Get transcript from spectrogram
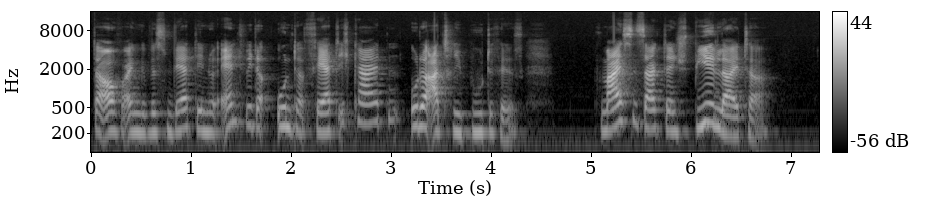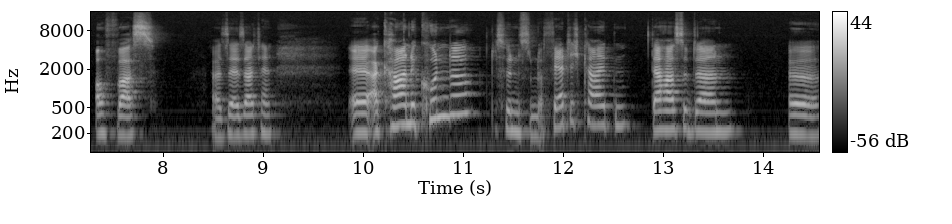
da auf einen gewissen Wert, den du entweder unter Fertigkeiten oder Attribute findest. Meistens sagt dein Spielleiter auf was. Also er sagt dann, äh, Arkane Kunde, das findest du unter Fertigkeiten. Da hast du dann äh,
